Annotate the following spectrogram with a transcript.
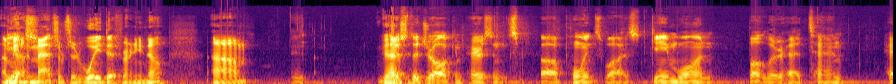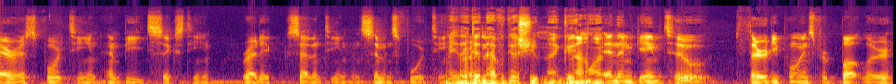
I mean, Yes. the matchups are way different. You know. Um, And- go ahead. Just to draw a comparison, uh, points wise, game one, Butler had 10, Harris 14, Embiid 16, Redick 17, and Simmons 14. Man, they didn't have a good shooting that game No. one. And then game two, 30 points for Butler,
